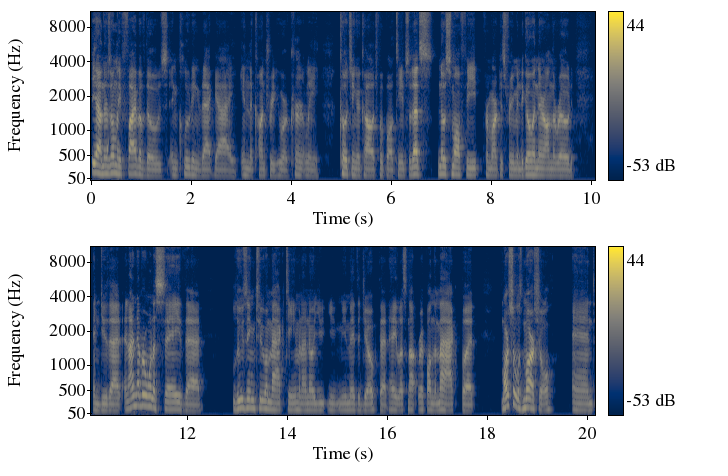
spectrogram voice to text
Yeah, and there's only five of those, including that guy in the country who are currently coaching a college football team. So that's no small feat for Marcus Freeman to go in there on the road and do that. And I never want to say that losing to a MAC team, and I know you, you you made the joke that hey, let's not rip on the MAC, but Marshall was Marshall, and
